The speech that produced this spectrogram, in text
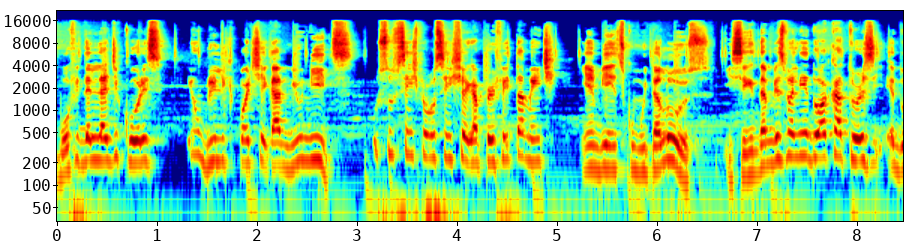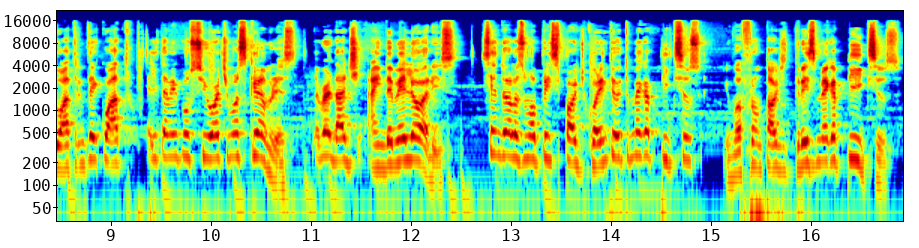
boa fidelidade de cores e um brilho que pode chegar a 1000 nits, o suficiente para você enxergar perfeitamente em ambientes com muita luz. E seguindo a mesma linha do A14 e do A34, ele também possui ótimas câmeras, na verdade ainda melhores, sendo elas uma principal de 48 megapixels e uma frontal de 13 megapixels.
